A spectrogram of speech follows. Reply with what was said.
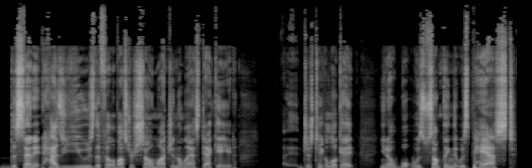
the senate has used the filibuster so much in the last decade. Just take a look at you know what was something that was passed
